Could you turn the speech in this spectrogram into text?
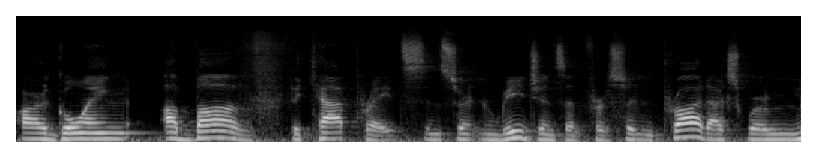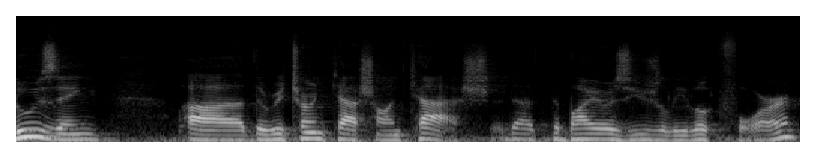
are going above the cap rates in certain regions and for certain products, we're losing uh, the return cash on cash that the buyers usually look for.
